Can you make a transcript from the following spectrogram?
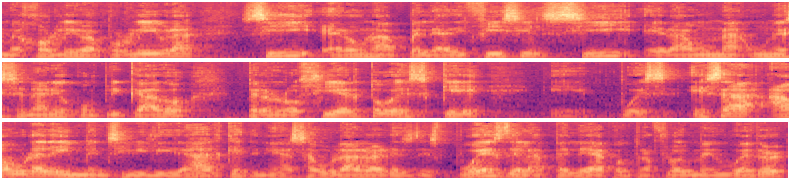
mejor libra por libra, sí era una pelea difícil, sí era un escenario complicado, pero lo cierto es que eh, pues esa aura de invencibilidad que tenía Saúl Álvarez después de la pelea contra Floyd Mayweather,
